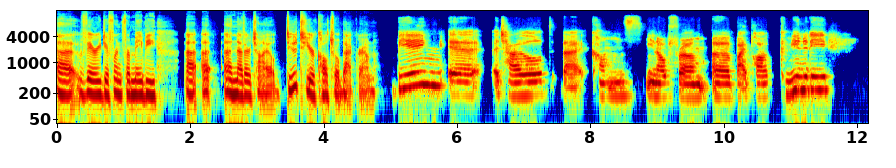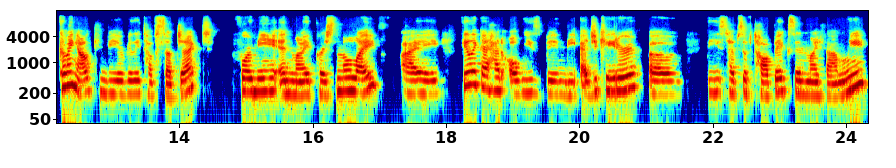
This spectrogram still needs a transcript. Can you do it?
uh, very different from maybe uh, a, another child due to your cultural background. Being a, a child that comes, you know, from a BIPOC community, coming out can be a really tough subject for me in my personal life. I feel like I had always been the educator of these types of topics in my family.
